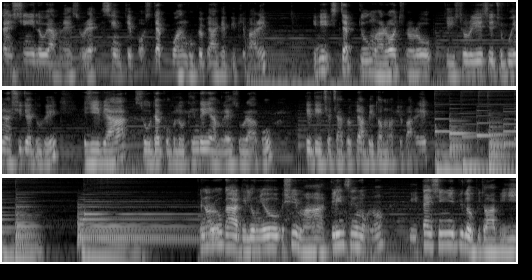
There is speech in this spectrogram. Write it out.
တန်ရှင်းလုပ်ရမလဲဆိုတော့အဆင့်1ပေါ့ step 1ကိုပြပြခဲ့ပြီးဖြစ်ပါတယ်ဒီနေ့ step 2မှာတော့ကျွန်တော်တို့ဒီ psoriasis ဂျပွေးနာရှိတဲ့သူတွေအရေးပြအဆိုတက်ကိုဘယ်လိုထိန်းသိမ်းရမလဲဆိုတာကိုတည်တည်ချာချာပြပြပေးတော့မှာဖြစ်ပါတယ် ကျွန်တော်တို့ကဒီလိုမျိုးအရှိမ cleansing ပေါ့နော်ဒီတန်ရှင်းရေးပြုလုပ်ပြီးသွားပြီးရေ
